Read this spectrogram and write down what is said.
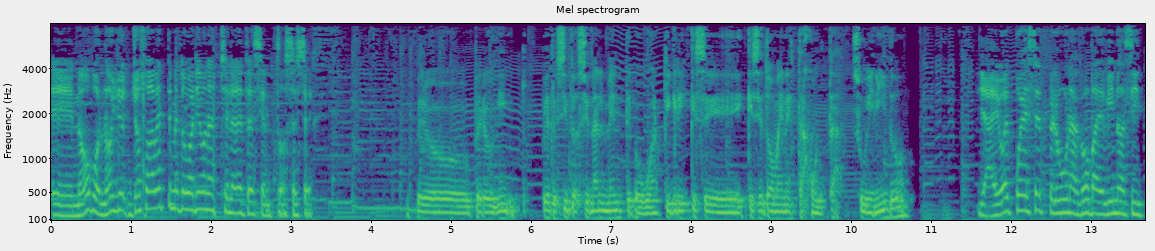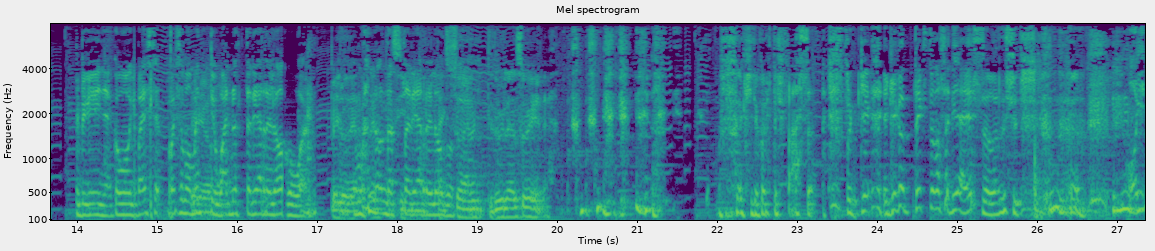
Eh, no, pues no, yo, yo solamente me tomaría una chela de 300 cc. Pero, pero, pero situacionalmente, pues, ¿qué crees que se, que se toma en esta junta? ¿Su vinito? Ya, igual puede ser, pero una copa de vino así pequeña, como que para ese, para ese momento Pero- igual no estaría re loco, weón. Pero de Igual no, repente, no sí, estaría re loco. solamente tú y la suegra. ¿Qué te pasa? ¿Por qué? ¿En qué contexto pasaría eso? Oye,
